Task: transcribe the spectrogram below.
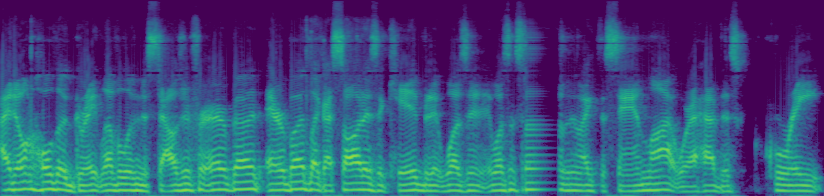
I don't hold a great level of nostalgia for Airbud. Airbud, like I saw it as a kid, but it wasn't. It wasn't something like The Sandlot where I had this great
